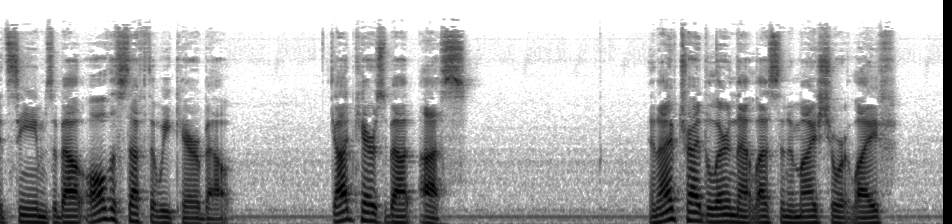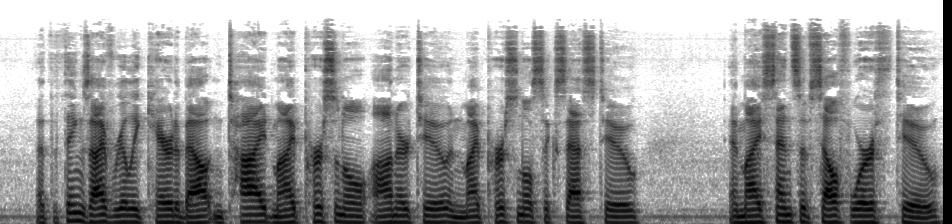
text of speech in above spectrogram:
it seems, about all the stuff that we care about. God cares about us. And I've tried to learn that lesson in my short life that the things I've really cared about and tied my personal honor to and my personal success to and my sense of self worth to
